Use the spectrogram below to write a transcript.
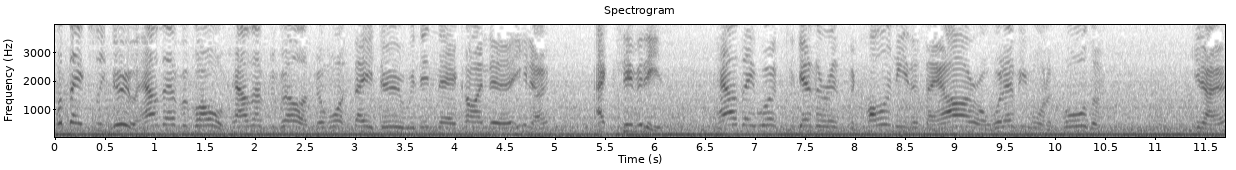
What they actually do, how they've evolved, how they've developed, and what they do within their kind of, you know, activities. How they work together as the colony that they are, or whatever you want to call them, you know,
